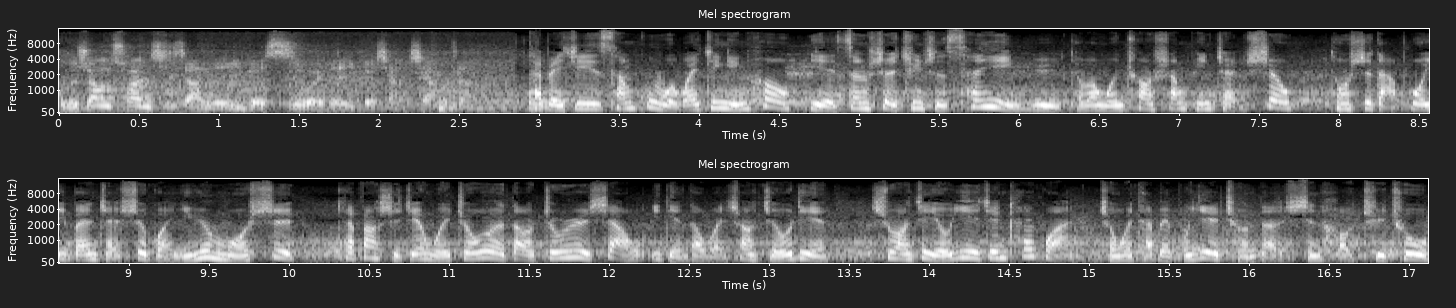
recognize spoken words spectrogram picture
我们希望串起这样的一个思维的一个想象，这样。台北机仓库委外经营后，也增设轻食餐饮与台湾文创商品展售，同时打破一般展示馆营运模式，开放时间为周二到周日下午一点到晚上九点，希望借由夜间开馆，成为台北不夜城的新好去处。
